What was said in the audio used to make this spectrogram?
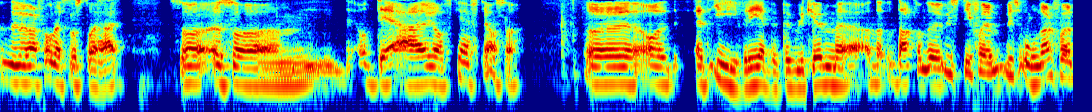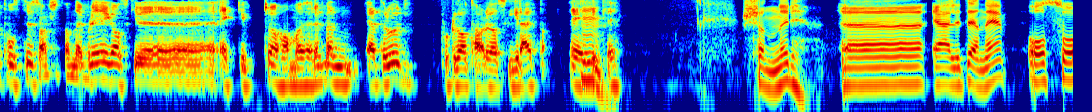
Det er i hvert fall det som står her. Så, så, mm, og det er ganske heftig, altså. Øh, Og et ivrig hjemmepublikum. Da, da kan du, hvis, får, hvis Ungarn får en positiv start, så kan det bli ganske ekkelt å ha med å gjøre. Men jeg tror Portugal tar det ganske greit, da, egentlig. Skjønner. Eh, jeg er litt enig. Og så,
